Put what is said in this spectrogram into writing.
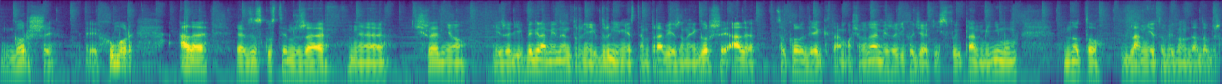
gorszy e, humor, ale w związku z tym, że e, średnio, jeżeli wygram jeden turniej, w drugim jestem prawie że najgorszy, ale cokolwiek tam osiągnąłem, jeżeli chodzi o jakiś swój plan minimum, no to dla mnie to wygląda dobrze.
